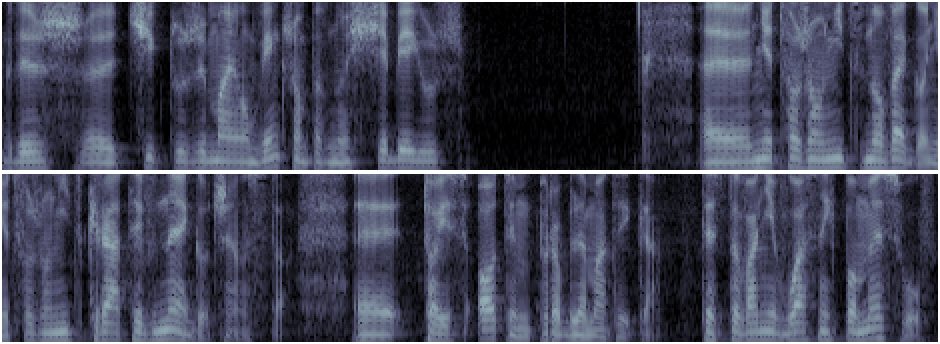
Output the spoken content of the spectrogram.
gdyż e, ci, którzy mają większą pewność siebie, już e, nie tworzą nic nowego, nie tworzą nic kreatywnego często. E, to jest o tym problematyka. Testowanie własnych pomysłów,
